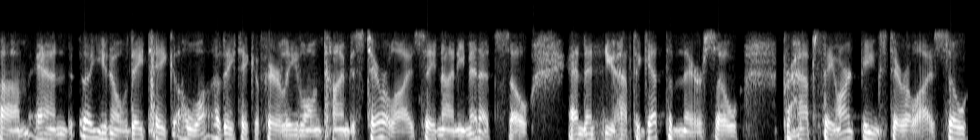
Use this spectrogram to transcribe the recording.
Um, and uh, you know they take a they take a fairly long time to sterilize, say 90 minutes. So, and then you have to get them there. So, perhaps they aren't being sterilized. So,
